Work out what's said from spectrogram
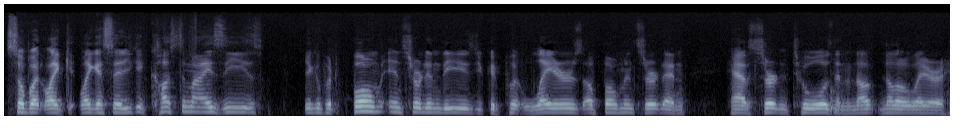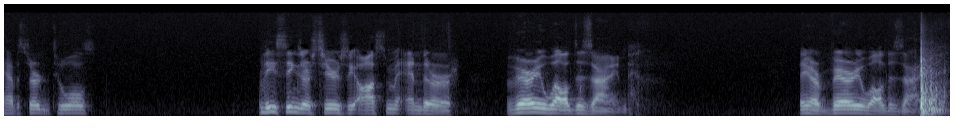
So, but like, like I said, you can customize these. You can put foam insert in these. You could put layers of foam insert and have certain tools and another layer have certain tools. These things are seriously awesome and they're very well designed. They are very well designed.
